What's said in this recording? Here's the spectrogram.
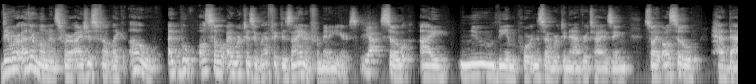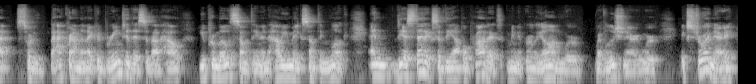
there were other moments where I just felt like, oh, I, well, also I worked as a graphic designer for many years. Yeah. So I knew the importance. I worked in advertising. So I also had that sort of background that I could bring to this about how you promote something and how you make something look. And the aesthetics of the Apple product, I mean, early on were revolutionary, were extraordinary.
